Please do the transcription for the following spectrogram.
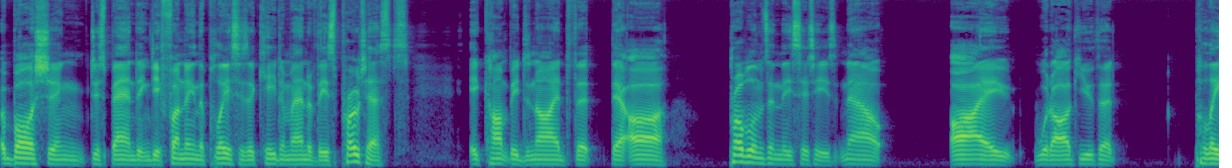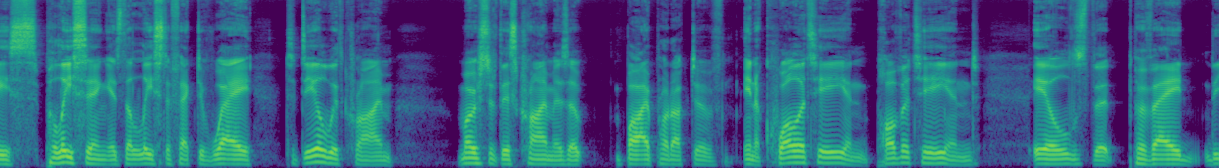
abolishing, disbanding, defunding the police is a key demand of these protests, it can't be denied that there are problems in these cities. Now, I would argue that police policing is the least effective way to deal with crime most of this crime is a byproduct of inequality and poverty and ills that pervade the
